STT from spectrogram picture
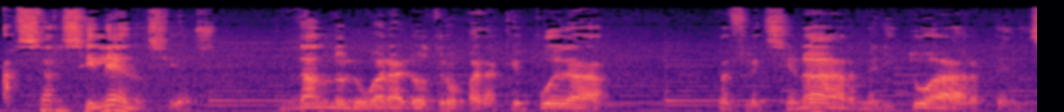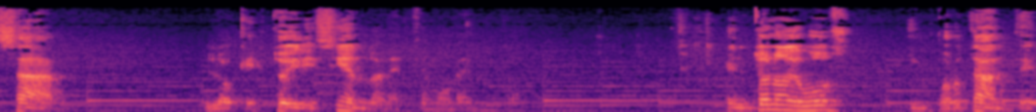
hacer silencios, dando lugar al otro para que pueda reflexionar, merituar, pensar lo que estoy diciendo en este momento. El tono de voz importante.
